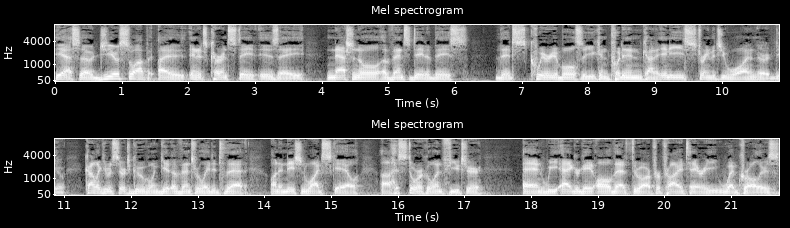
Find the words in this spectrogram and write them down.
Yeah, so GeoSwap, I, in its current state, is a national events database that's queryable, so you can put in kind of any string that you want, or you know, kind of like you would search Google and get events related to that on a nationwide scale, uh, historical and future and we aggregate all that through our proprietary web crawlers.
